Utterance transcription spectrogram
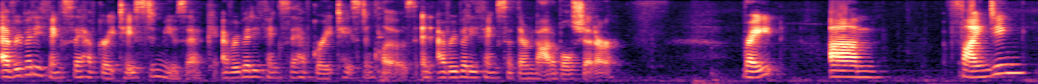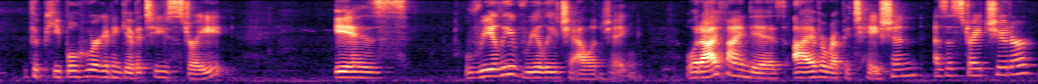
everybody thinks they have great taste in music, everybody thinks they have great taste in clothes, and everybody thinks that they're not a bullshitter. Right? Um, finding the people who are going to give it to you straight is really, really challenging. What I find is I have a reputation as a straight shooter.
